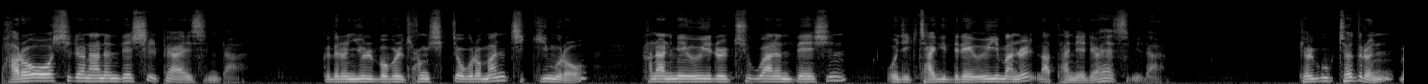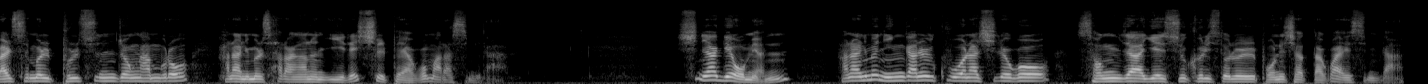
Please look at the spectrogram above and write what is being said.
바로 실현하는 데 실패하였습니다. 그들은 율법을 형식적으로만 지킴으로 하나님의 의를 추구하는 대신 오직 자기들의 의만을 나타내려 했습니다. 결국 저들은 말씀을 불순종함으로 하나님을 사랑하는 일에 실패하고 말았습니다. 신약에 오면 하나님은 인간을 구원하시려고 성자 예수 그리스도를 보내셨다고 하였습니다.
